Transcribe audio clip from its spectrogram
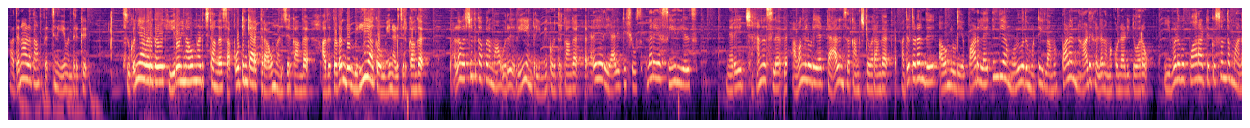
அதனால தான் பிரச்சனையே வந்திருக்கு. சுகன்யா அவர்கள் ஹீரோயினாகவும் நடிச்சிட்டாங்க சப்போர்ட்டிங் கேரக்டராகவும் நடிச்சிருக்காங்க. அதை தொடர்ந்து வெள்ளியாகவுமே நடிச்சிருக்காங்க. பல வருஷத்துக்கு அப்புறமா ஒரு ரீஎன்ட்ரியுமே கொடுத்துருக்காங்க. நிறைய ரியாலிட்டி ஷோஸ் நிறைய சீரியல்ஸ் நிறைய சேனல்ஸில் அவங்களுடைய டேலண்ட்ஸை காமிச்சிட்டு வராங்க. அதை தொடர்ந்து அவங்களுடைய பாடலை இந்தியா முழுவதும் மட்டும் இல்லாமல் பல நாடுகளில் நம்ம கொண்டாடிட்டு வரோம். இவ்வளவு பாராட்டுக்கு சொந்தமான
